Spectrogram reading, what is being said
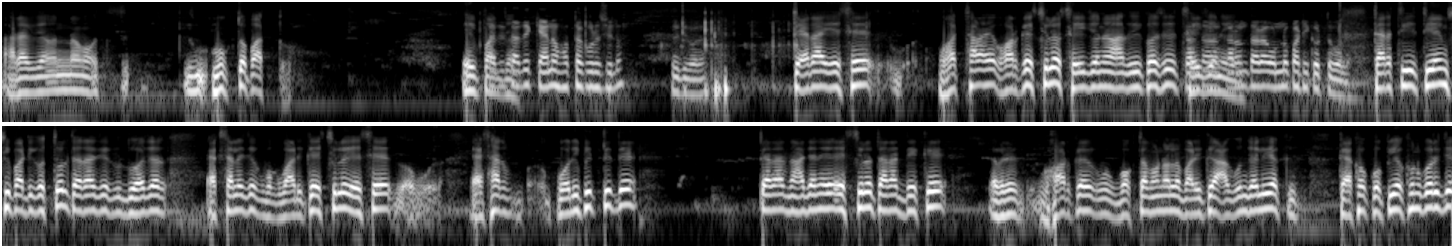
আর একজনের নাম মুক্ত পাত্র এই পাঁচজন তাদের কেন হত্যা করেছিল যদি বলেন? তেরা এসে ঘর ছাড়া ঘরকে এসেছিল সেই জন্য আদি করেছে সেই জন্য তারা- কারণ তারা অন্য পার্টি করতে বলে। তারা টিএমসি পার্টি করছিল তারা যে দু হাজার এক সালে যে বাড়িতে এসেছিল এসে আসার পরিপ্রেক্ষিতে তারা না জানে এসেছিল তারা ডেকে এবারে ঘরকে বক্তা মণ্ডলের বাড়িকে আগুন জ্বালিয়ে ক্যাখো কপিয়ে খুন করেছে,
